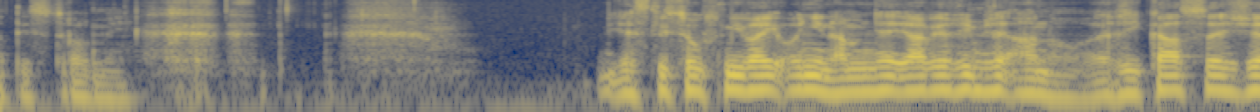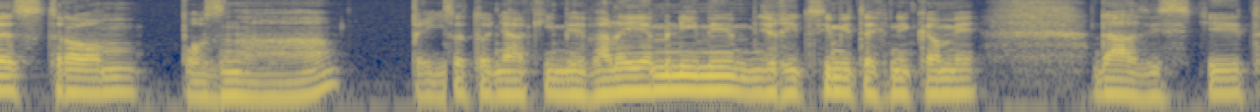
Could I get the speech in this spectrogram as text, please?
na ty stromy. Jestli se usmívají oni na mě, já věřím, že ano. Říká se, že strom pozná, prý se to nějakými velejemnými měřícími technikami dá zjistit,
